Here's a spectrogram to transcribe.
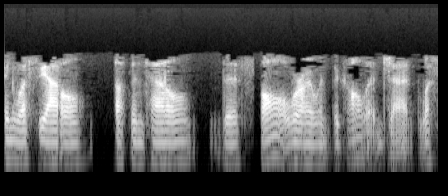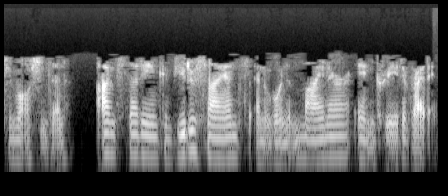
in West Seattle up until this fall, where I went to college at Western Washington. I'm studying computer science and I'm going to minor in creative writing.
